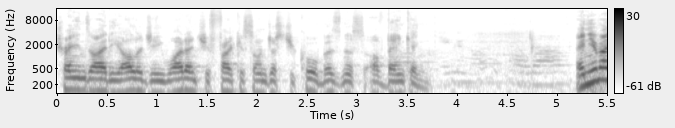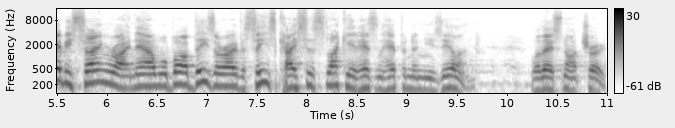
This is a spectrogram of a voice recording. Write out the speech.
trans ideology? Why don't you focus on just your core business of banking? And you may be saying right now, Well, Bob, these are overseas cases. Lucky it hasn't happened in New Zealand. Well, that's not true.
